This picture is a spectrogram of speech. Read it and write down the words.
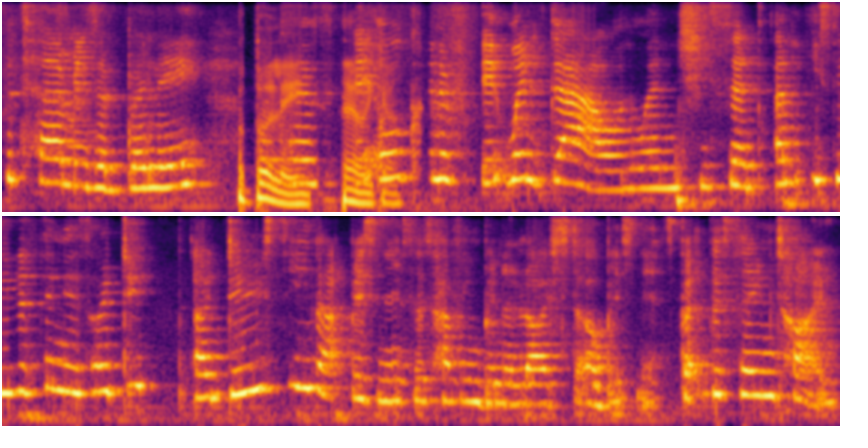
the term is a bully. a bully. There we it go. all kind of it went down when she said and you see the thing is I do I do see that business as having been a lifestyle business but at the same time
